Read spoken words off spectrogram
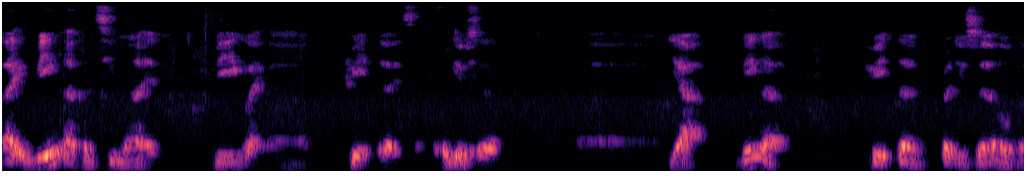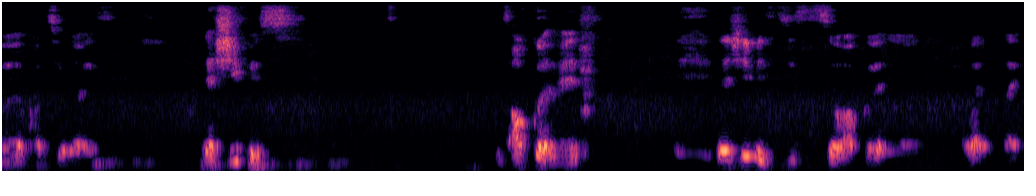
Like being a consumer and being like a creator is producer. Uh, yeah, being a creator producer over consumer is the shift is it's awkward, man. the shift is just so awkward, you know. What like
